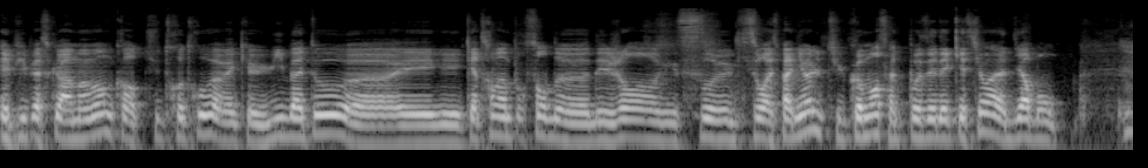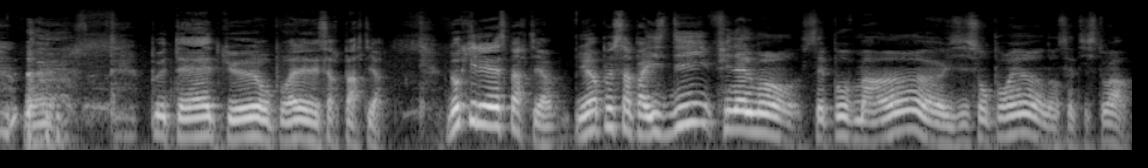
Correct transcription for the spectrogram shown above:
Et puis parce qu'à un moment, quand tu te retrouves avec 8 bateaux euh, et 80% de- des gens qui sont, qui sont espagnols, tu commences à te poser des questions, à te dire bon, Ouais. Peut-être que on pourrait les laisser repartir. Donc il les laisse partir. Il est un peu sympa. Il se dit, finalement, ces pauvres marins, euh, ils y sont pour rien dans cette histoire.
